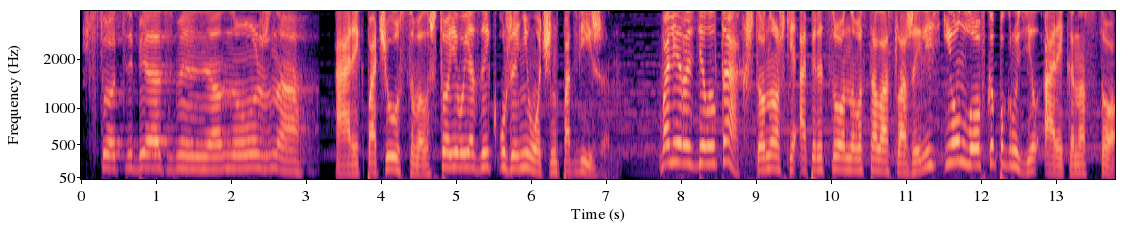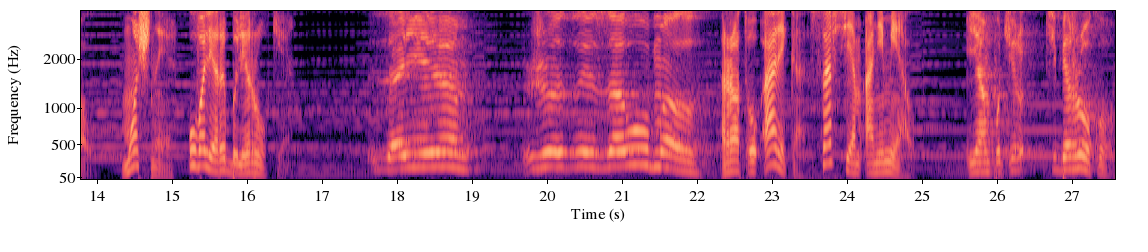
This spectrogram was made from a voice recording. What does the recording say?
«Что тебе от меня нужно?» Арик почувствовал, что его язык уже не очень подвижен. Валера сделал так, что ножки операционного стола сложились, и он ловко погрузил Арика на стол. Мощные у Валеры были руки. «Заем, что ты заумал?» Рот у Арика совсем онемел. «Я ампутирую тебе руку.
